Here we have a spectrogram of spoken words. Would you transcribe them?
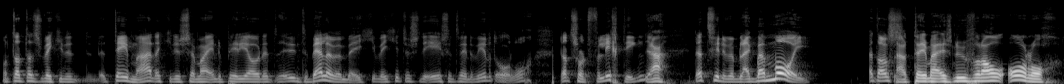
Want dat, dat is een beetje het thema, dat je dus zeg maar, in de periode, het interbellum een beetje, weet je, tussen de Eerste en Tweede Wereldoorlog, dat soort verlichting, Ja, dat vinden we blijkbaar mooi. Althans, nou, het thema is nu vooral oorlog.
